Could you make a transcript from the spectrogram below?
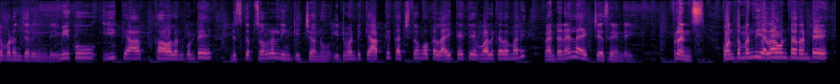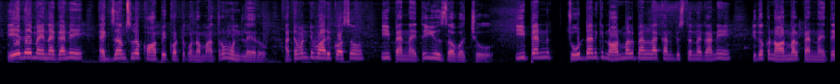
ఇవ్వడం జరిగింది. మీకు ఈ క్యాప్ కావాలనుకుంటే డిస్క్రిప్షన్లో లింక్ ఇచ్చాను. ఇటువంటి క్యాప్కి ఖచ్చితంగా ఒక లైక్ అయితే ఇవ్వాలి కదా మరి? వెంటనే లైక్ చేసేయండి. ఫ్రెండ్స్ కొంతమంది ఎలా ఉంటారంటే ఏదేమైనా కానీ ఎగ్జామ్స్లో కాపీ కొట్టకుండా మాత్రం ఉండలేరు. అటువంటి వారి కోసం ఈ పెన్ అయితే యూజ్ అవ్వచ్చు. ఈ పెన్ చూడడానికి నార్మల్ పెన్లా కనిపిస్తున్నా కానీ ఇది ఒక నార్మల్ పెన్ అయితే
